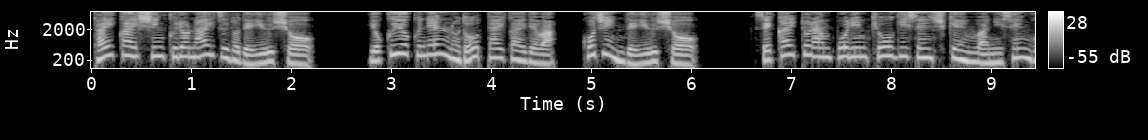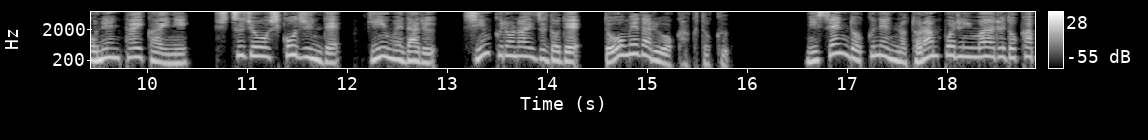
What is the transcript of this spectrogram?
大会シンクロナイズドで優勝。翌々年の同大会では個人で優勝。世界トランポリン競技選手権は2005年大会に出場し個人で銀メダル、シンクロナイズドで銅メダルを獲得。2006年のトランポリンワールドカッ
